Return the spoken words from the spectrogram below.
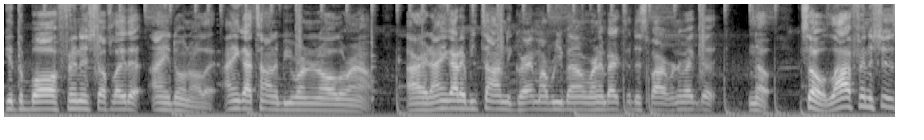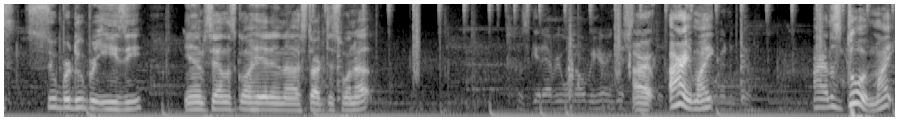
get the ball, finish, stuff like that. I ain't doing all that. I ain't got time to be running all around. All right, I ain't got to be time to grab my rebound, running back to the spot, running back to. No. So live finishes, super duper easy. You know what I'm saying? Let's go ahead and uh, start this one up. Let's get everyone over here and get All right, started. all right, Mike. What we're gonna do. All right, let's do it, Mike.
